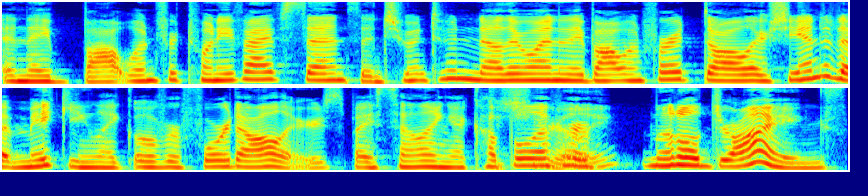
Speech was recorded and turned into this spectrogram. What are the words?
and they bought one for 25 cents and she went to another one and they bought one for a dollar she ended up making like over four dollars by selling a couple of really? her little drawings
